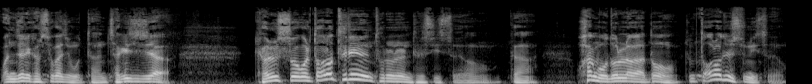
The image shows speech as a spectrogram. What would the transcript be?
완전히 결속하지 못한 자기 지지자 결속을 떨어뜨리는 토론은 될 수 있어요. 그러니까 확 못 올라가도 좀 떨어질 수는 있어요.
